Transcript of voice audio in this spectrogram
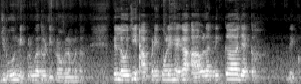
ਜ਼ਰੂਰ ਨਿਕਲੂਗਾ ਤੁਹਾਡੀ ਪ੍ਰੋਬਲਮ ਦਾ। ਤੇ ਲਓ ਜੀ, ਆਪਣੇ ਕੋਲੇ ਹੈਗਾ ਆਹ ਵਾਲਾ ਨਿੱਕਾ ਜਿਹਾ ਦੇਖੋ।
